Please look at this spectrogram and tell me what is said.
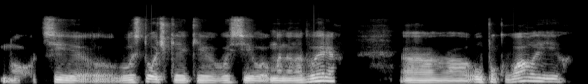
ну, ці листочки, які висіли у мене на дверях, е, упакували їх.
